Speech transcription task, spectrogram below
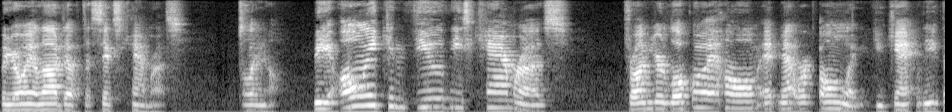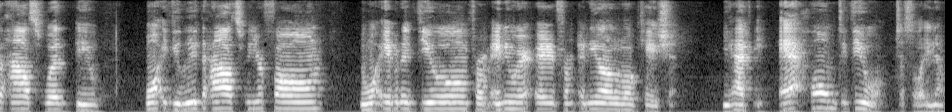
but you're only allowed up to six cameras. So I know. You only can view these cameras from your local at home at network only. You can't leave the house with you. Want if you leave the house with your phone, you won't able to view them from anywhere eh, from any other location. You have to be at home to view them, just to let you know.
